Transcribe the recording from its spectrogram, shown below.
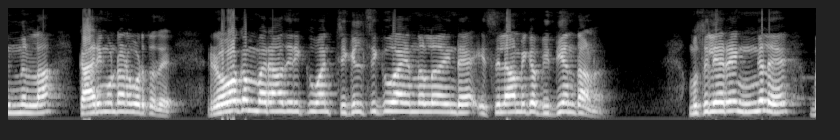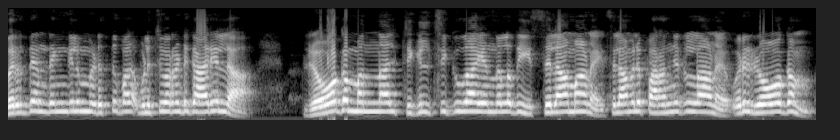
എന്നുള്ള കാര്യം കൊണ്ടാണ് കൊടുത്തത്. രോഗം വരാതിരിക്കുവാൻ ചികിത്സിക്കുക എന്നുള്ളതിന്റെ ഇസ്ലാമിക വിധി എന്താണ്? മുസ്ലിയരെ നിങ്ങൾ വെറുതെ എന്തെങ്കിലും എടുത്ത് വിളിച്ചു പറഞ്ഞിട്ട് കാര്യമില്ല രോഗം വന്നാൽ ചികിത്സിക്കുക എന്നുള്ളത് ഇസ്ലാമാണ്. ഇസ്ലാമിൽ പറഞ്ഞിട്ടുള്ളതാണ് ഒരു രോഗം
